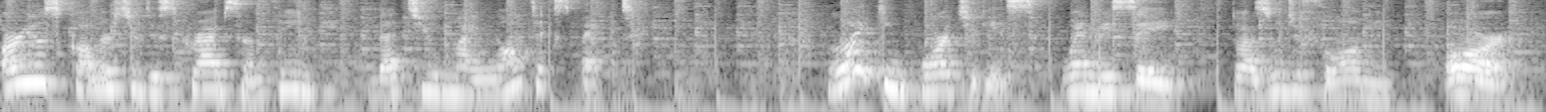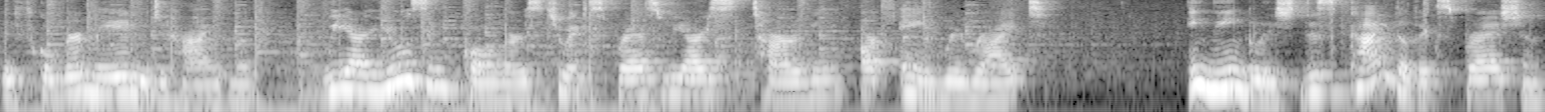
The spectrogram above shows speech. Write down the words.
or use colors to describe something that you might not expect. Like in Portuguese, when we say tô azul de fome or ele ficou vermelho de raiva, we are using colors to express we are starving or angry, right? In English, this kind of expression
